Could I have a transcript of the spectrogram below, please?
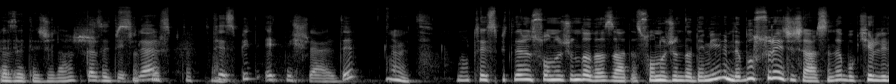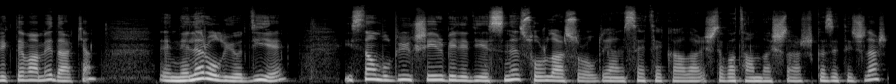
Gazeteciler. gazeteciler hepsi tespit etti. tespit etmişlerdi. Evet. Bu tespitlerin sonucunda da zaten sonucunda demeyelim de bu süreç içerisinde bu kirlilik devam ederken e, neler oluyor diye İstanbul Büyükşehir Belediyesi'ne sorular soruldu. Yani STK'lar, işte vatandaşlar, gazeteciler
